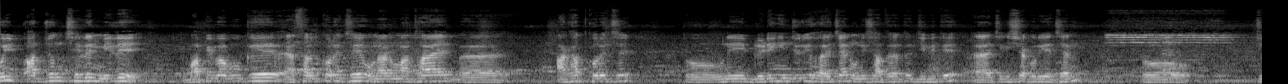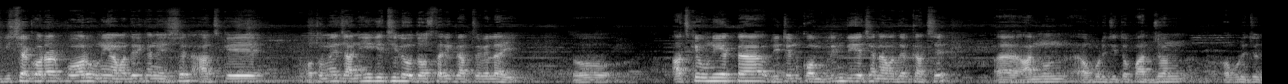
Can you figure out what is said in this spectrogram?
ওই পাঁচজন ছেলে মিলে বাপিবাবুকে অ্যাসাল্ট করেছে, ওনার মাথায় আঘাত করেছে। তো উনি ব্লিডিং ইঞ্জুরি হয়েছেন, উনি সাথে সাথে জীবিতে চিকিৎসা করিয়েছেন। তো চিকিৎসা করার পর উনি আমাদের এখানে এসেছেন। আজকে প্রথমে জানিয়ে গেছিল দশ তারিখ রাত্রেবেলায়। তো আজকে উনি একটা রিটেন কমপ্লেন দিয়েছেন আমাদের কাছে আননুন অপরিচিত পাঁচজন অপরিচিত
